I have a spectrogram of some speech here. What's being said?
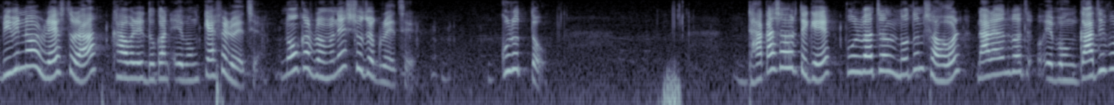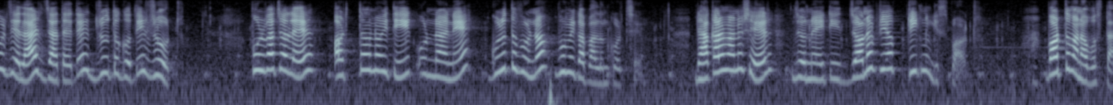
বিভিন্ন রেস্তোরাঁ, খাবারের দোকান এবং ক্যাফে রয়েছে। নৌকা ভ্রমণের সুযোগ রয়েছে। গুরুত্ব। ঢাকা শহর থেকে পূর্বাচল নতুন শহর, নারায়ণগঞ্জ এবং গাজীপুর জেলার যাতায়াতের দ্রুতগতির রুট। পূর্বাচলের অর্থনৈতিক উন্নয়নে গুরুত্বপূর্ণ ভূমিকা পালন করছে। ঢাকার মানুষের জন্য এটি জনপ্রিয় পিকনিক স্পট বর্তমান অবস্থা।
